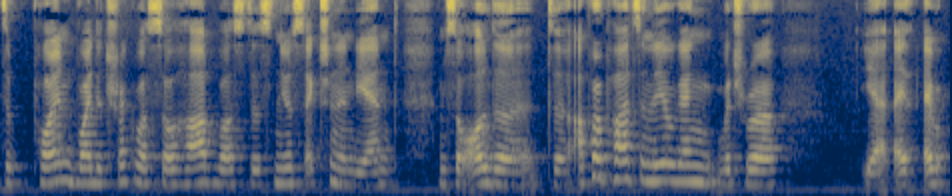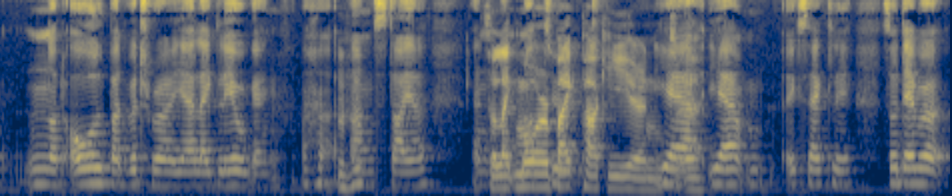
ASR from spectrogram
the point why the track was so hard was this new section in the end. Um, so all the the upper parts in Leogang, which were, yeah, I, I, not old, but which were yeah like Leogang mm -hmm. um, style. And so like more bike parky and yeah, uh, yeah, exactly. So they were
